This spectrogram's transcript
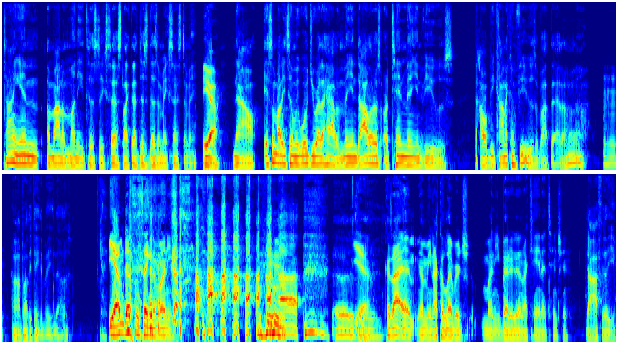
tying in amount of money to success like that just doesn't make sense to me. yeah, Now, if somebody tell me, would you rather have a million dollars or ten million views? I would be kind of confused about that. I don't know. Uh, I'll probably take the million dollars. yeah. I'm definitely taking the money. yeah, because I I mean I could leverage money better than I can attention. Yeah, I feel you.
